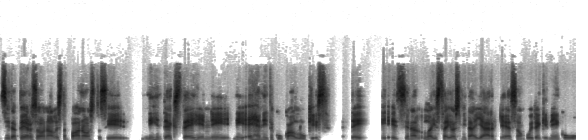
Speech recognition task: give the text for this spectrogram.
sitä persoonallista panosta niihin teksteihin, niin, niin eihän niitä kukaan lukisi. Ei siinä lajissa ei olisi mitään järkeä, se on kuitenkin niin kuin,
